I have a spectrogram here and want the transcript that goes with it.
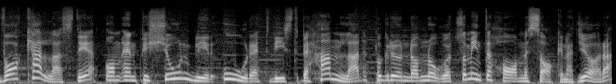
vad kallas det om en person blir orättvist behandlad på grund av något som inte har med saken att göra?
